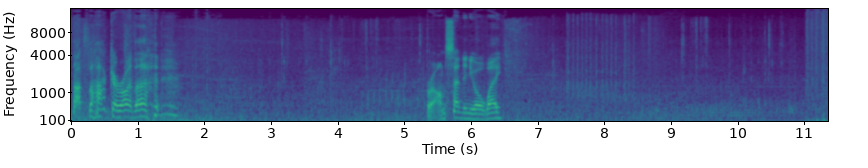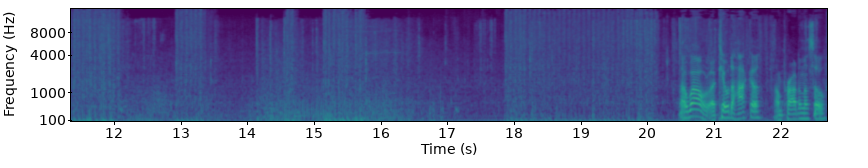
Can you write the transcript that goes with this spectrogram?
That's the hacker right there! Bro, I'm sending you away. Oh wow, I killed a hacker. I'm proud of myself.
